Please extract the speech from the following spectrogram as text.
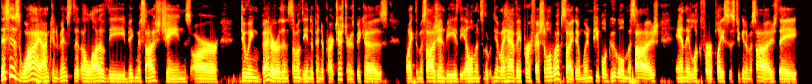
this is why I'm convinced that a lot of the big massage chains are doing better than some of the independent practitioners because like the Massage Envies the elements of the you know they have a professional website and when people google massage and they look for places to get a massage they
